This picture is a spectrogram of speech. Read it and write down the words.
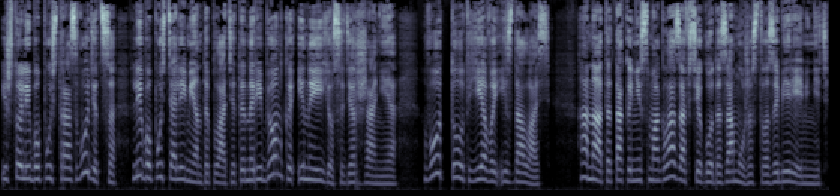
и что либо пусть разводится, либо пусть алименты платит и на ребенка, и на ее содержание. Вот тут Ева и сдалась. Она-то так и не смогла за все годы замужества забеременеть.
